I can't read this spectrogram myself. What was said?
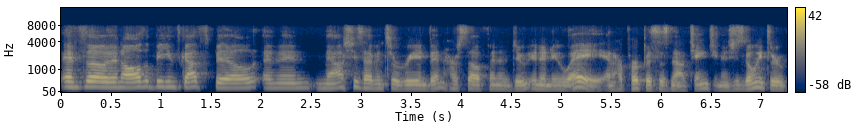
and so then all the beans got spilled and then now she's having to reinvent herself in a new in a new way and her purpose is now changing and she's going through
